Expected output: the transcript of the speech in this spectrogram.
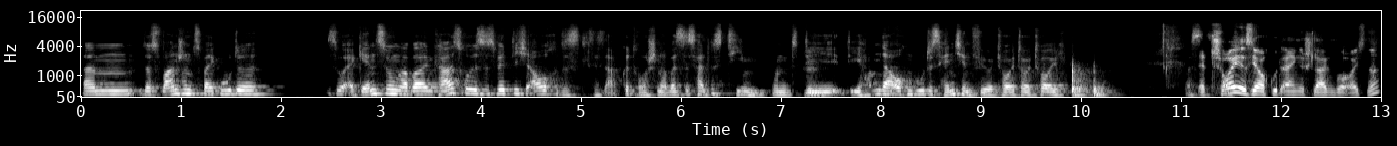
Ähm, das waren schon zwei gute so Ergänzungen, aber in Karlsruhe ist es wirklich auch, das, das ist abgedroschen, aber es ist halt das Team. Und die, hm. die haben da auch ein gutes Händchen für. Toi, toi, toi. Was der Choi ist ja auch gut eingeschlagen bei euch, ne?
